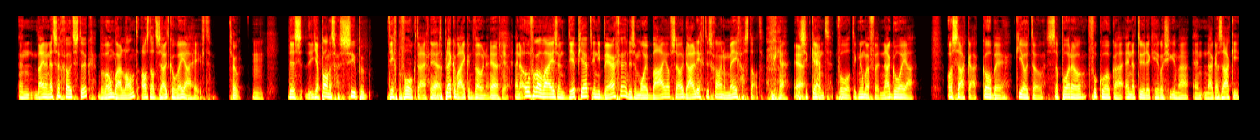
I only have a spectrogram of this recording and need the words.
een bijna net zo groot stuk bewoonbaar land als dat Zuid-Korea heeft. Zo. Hmm. Dus Japan is gewoon super dicht bevolkt eigenlijk. Ja. Op de plekken waar je kunt wonen. Ja. En overal waar je zo'n dipje hebt in die bergen, dus een mooie baai of zo, daar ligt dus gewoon een megastad. Ja. ja. Dus je kent bijvoorbeeld, ik noem even Nagoya, Osaka, Kobe, Kyoto, Sapporo, Fukuoka en natuurlijk Hiroshima en Nagasaki.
